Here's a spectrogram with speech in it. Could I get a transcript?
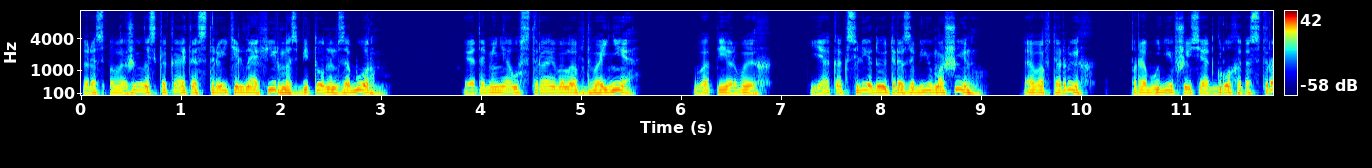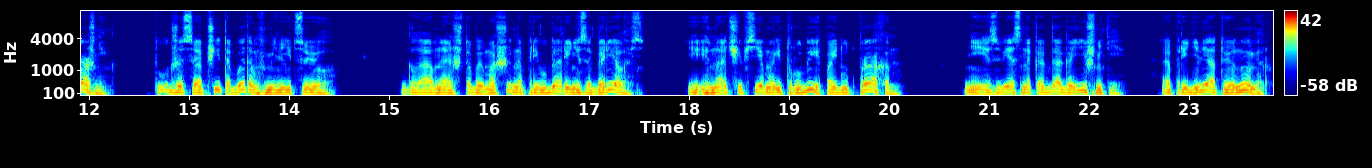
расположилась какая-то строительная фирма с бетонным забором. Это меня устраивало вдвойне. Во-первых, я как следует разобью машину, а во-вторых, пробудившийся от грохота стражник тут же сообщит об этом в милицию. Главное, чтобы машина при ударе не загорелась, и иначе все мои труды пойдут прахом. Неизвестно, когда гаишники определят ее номер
